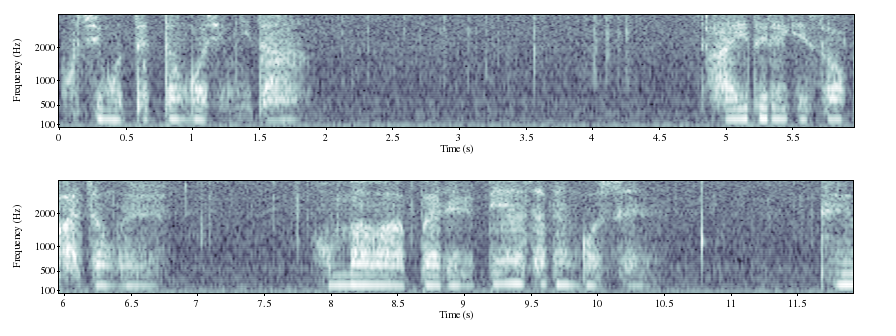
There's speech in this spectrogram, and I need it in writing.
보지 못했던 것입니다. 아이들에게서 가정을 엄마와 아빠를 빼앗아간 것은 그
